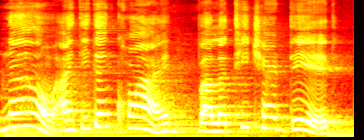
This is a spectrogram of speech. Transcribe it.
No, I didn't cry, but the teacher did.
